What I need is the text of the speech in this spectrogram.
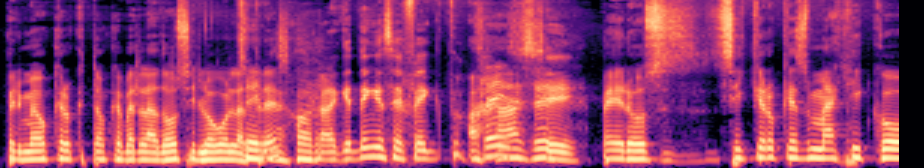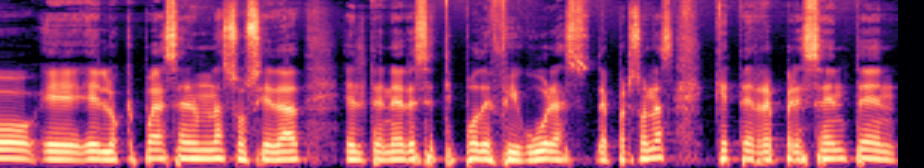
Primero creo que tengo que ver la 2 y luego la Sí, 3. mejor. Para que tenga ese efecto. Ajá, Sí, sí, sí. Pero sí creo que es mágico eh, eh, lo que puede hacer en una sociedad el tener ese tipo de figuras, de personas que te representen.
